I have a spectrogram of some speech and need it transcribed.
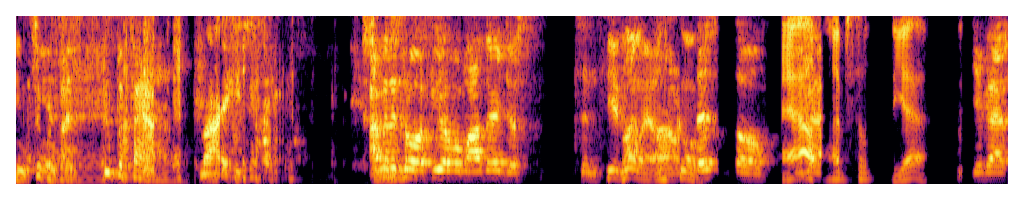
in Super Canton. fine. Super fan. Nice. I'm going to throw a few of them out there just since. Yeah, go, Al, um, go. that- so yeah, got, absolutely yeah. you got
